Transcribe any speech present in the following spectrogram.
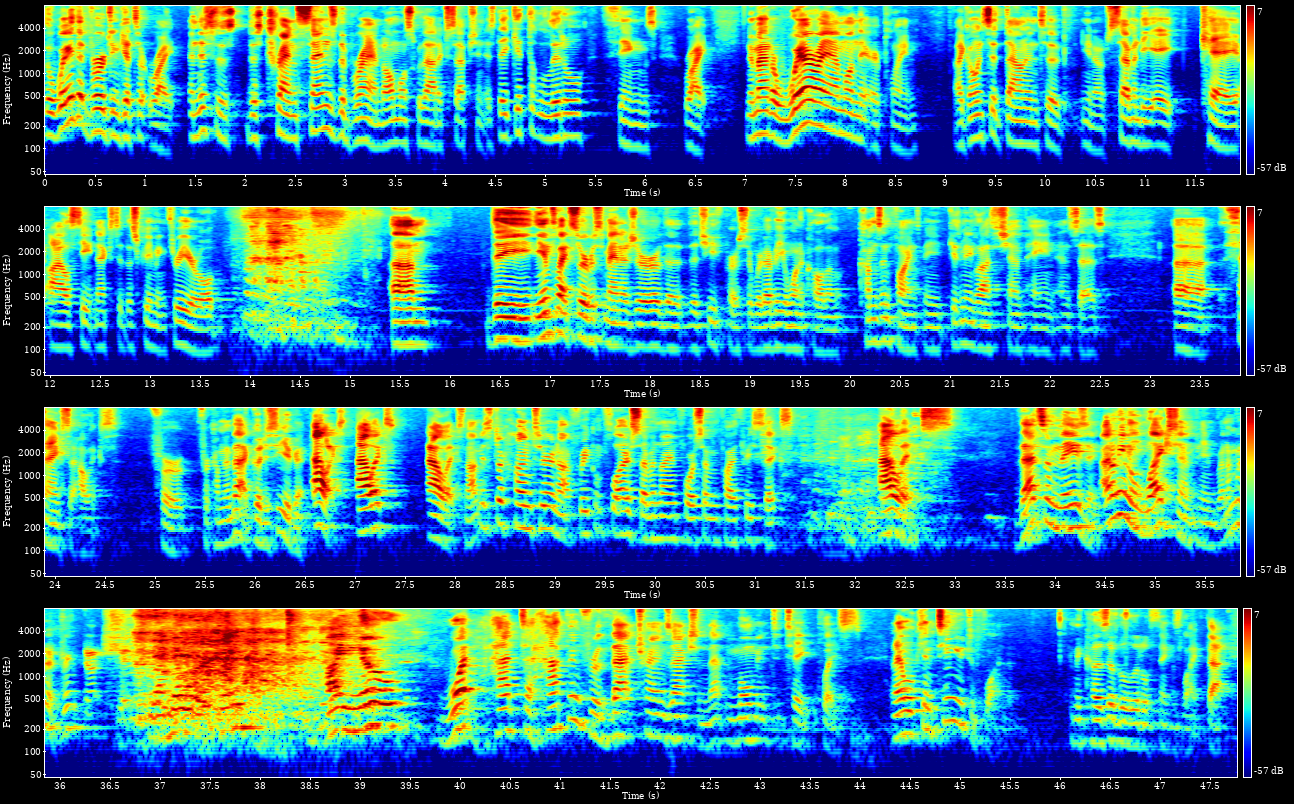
the way that Virgin gets it right, and this is this transcends the brand almost without exception, is they get the little things right. No matter where I am on the airplane, I go and sit down into you know 78K aisle seat next to the screaming three-year-old. um, the, the in-flight service manager, the, the chief purser, whatever you want to call them, comes and finds me, gives me a glass of champagne, and says, uh, thanks, Alex, for, for coming back. Good to see you again. Alex, Alex, Alex, not Mr. Hunter, not frequent flyer 7947536. Alex. That's amazing. I don't even like champagne, but I'm going to drink that shit because I know where it came from. I know what had to happen for that transaction, that moment to take place. And I will continue to fly them because of the little things like that.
